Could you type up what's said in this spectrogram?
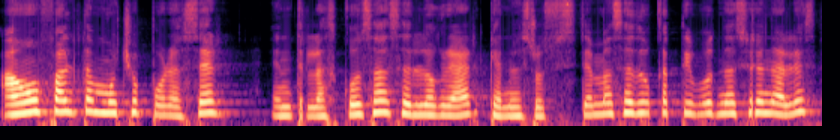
Aún falta mucho por hacer, entre las cosas es lograr que nuestros sistemas educativos nacionales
